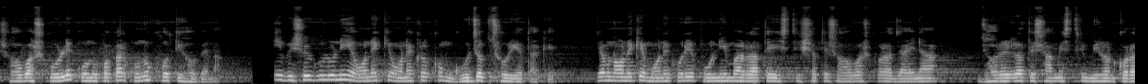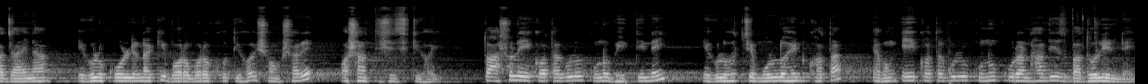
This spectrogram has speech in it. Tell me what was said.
সহবাস করলে কোনো প্রকার কোনো ক্ষতি হবে না। এই বিষয়গুলো নিয়ে অনেকে অনেক রকম গুজব ছড়িয়ে থাকে। যেমন অনেকে মনে করে পূর্ণিমার রাতে স্ত্রীর সাথে সহবাস করা যায় না, ঝড়ের রাতে স্বামী স্ত্রী মিলন করা যায় না এগুলো করলে নাকি বড় বড় ক্ষতি হয়, সংসারে অশান্তি সৃষ্টি হয়। তো আসলে এই কথাগুলোর কোনো ভিত্তি নেই। এগুলো হচ্ছে মূল্যহীন কথা এবং এই কথাগুলোর কোনো কোরআন, হাদিস বা দলিল নেই।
